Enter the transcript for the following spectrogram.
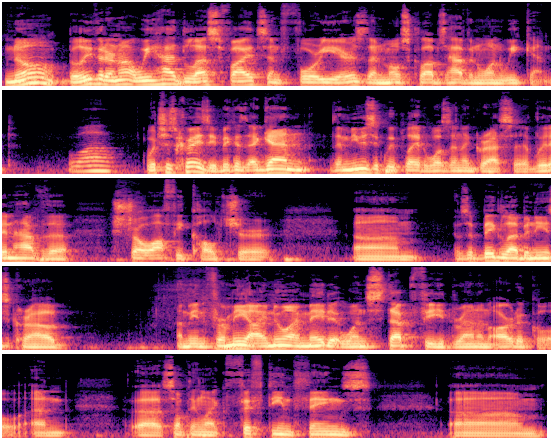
No, believe it or not, we had less fights in four years than most clubs have in one weekend. Wow. Which is crazy because again, the music we played wasn't aggressive. We didn't have the show-offy culture. Um, it was a big Lebanese crowd I mean, for me, I knew I made it when Stepfeed ran an article and uh, something like 15 things, um,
